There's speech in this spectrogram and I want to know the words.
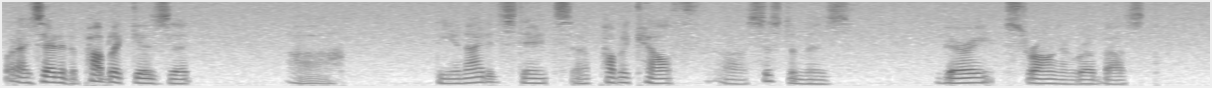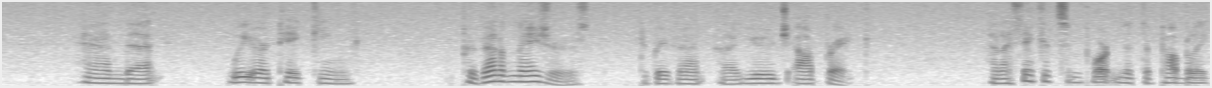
What I say to the public is that uh, the United States uh, public health uh, system is very strong and robust, and that we are taking preventive measures to prevent a huge outbreak. And I think it's important that the public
